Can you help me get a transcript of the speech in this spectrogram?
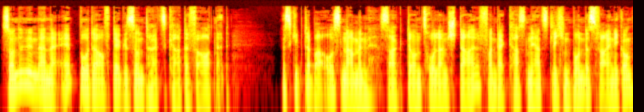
sondern in einer App oder auf der Gesundheitskarte verordnet. Es gibt aber Ausnahmen, sagte uns Roland Stahl von der Kassenärztlichen Bundesvereinigung.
